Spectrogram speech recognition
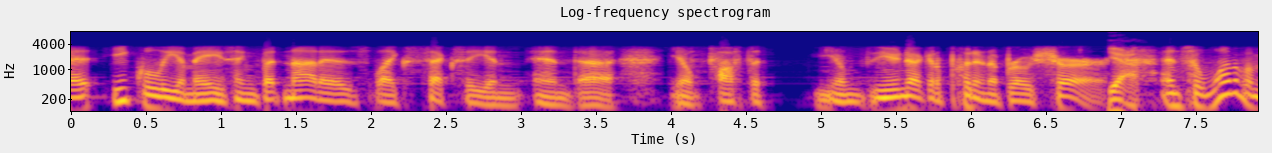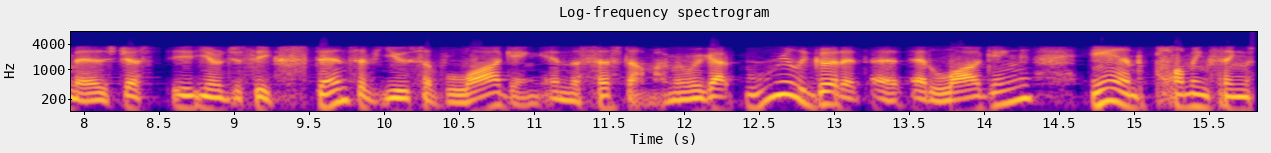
uh, equally amazing, but not as like sexy and and uh, you know off the you know you're not going to put in a brochure. Yeah. And so one of them is just you know just the extensive use of logging in the system. I mean, we got really good at at, at logging and plumbing things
